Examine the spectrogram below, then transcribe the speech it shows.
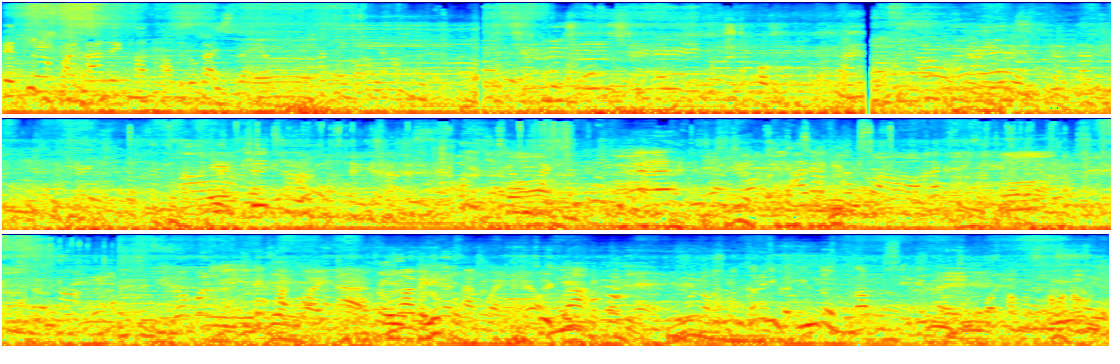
열배 트럭까지 안에 다, 다 들어가 있어요. 그러니까 인도 문화부시 한번 나오고.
